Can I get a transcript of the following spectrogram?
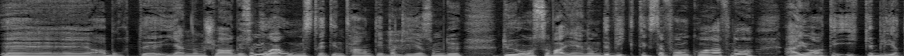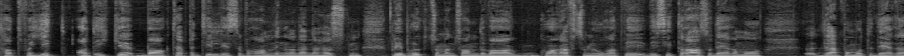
eh, eh abortgjennomslaget, som jo er omstridt internt i partiet, som du, du, også var enig om. Det viktigste for KrF nå er jo at de ikke blir tatt for gitt. At ikke bakteppet til disse forhandlingene denne høsten blir brukt som en sånn Det var KrF som gjorde at vi, vi sitter her, så dere må det er på en måte dere,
